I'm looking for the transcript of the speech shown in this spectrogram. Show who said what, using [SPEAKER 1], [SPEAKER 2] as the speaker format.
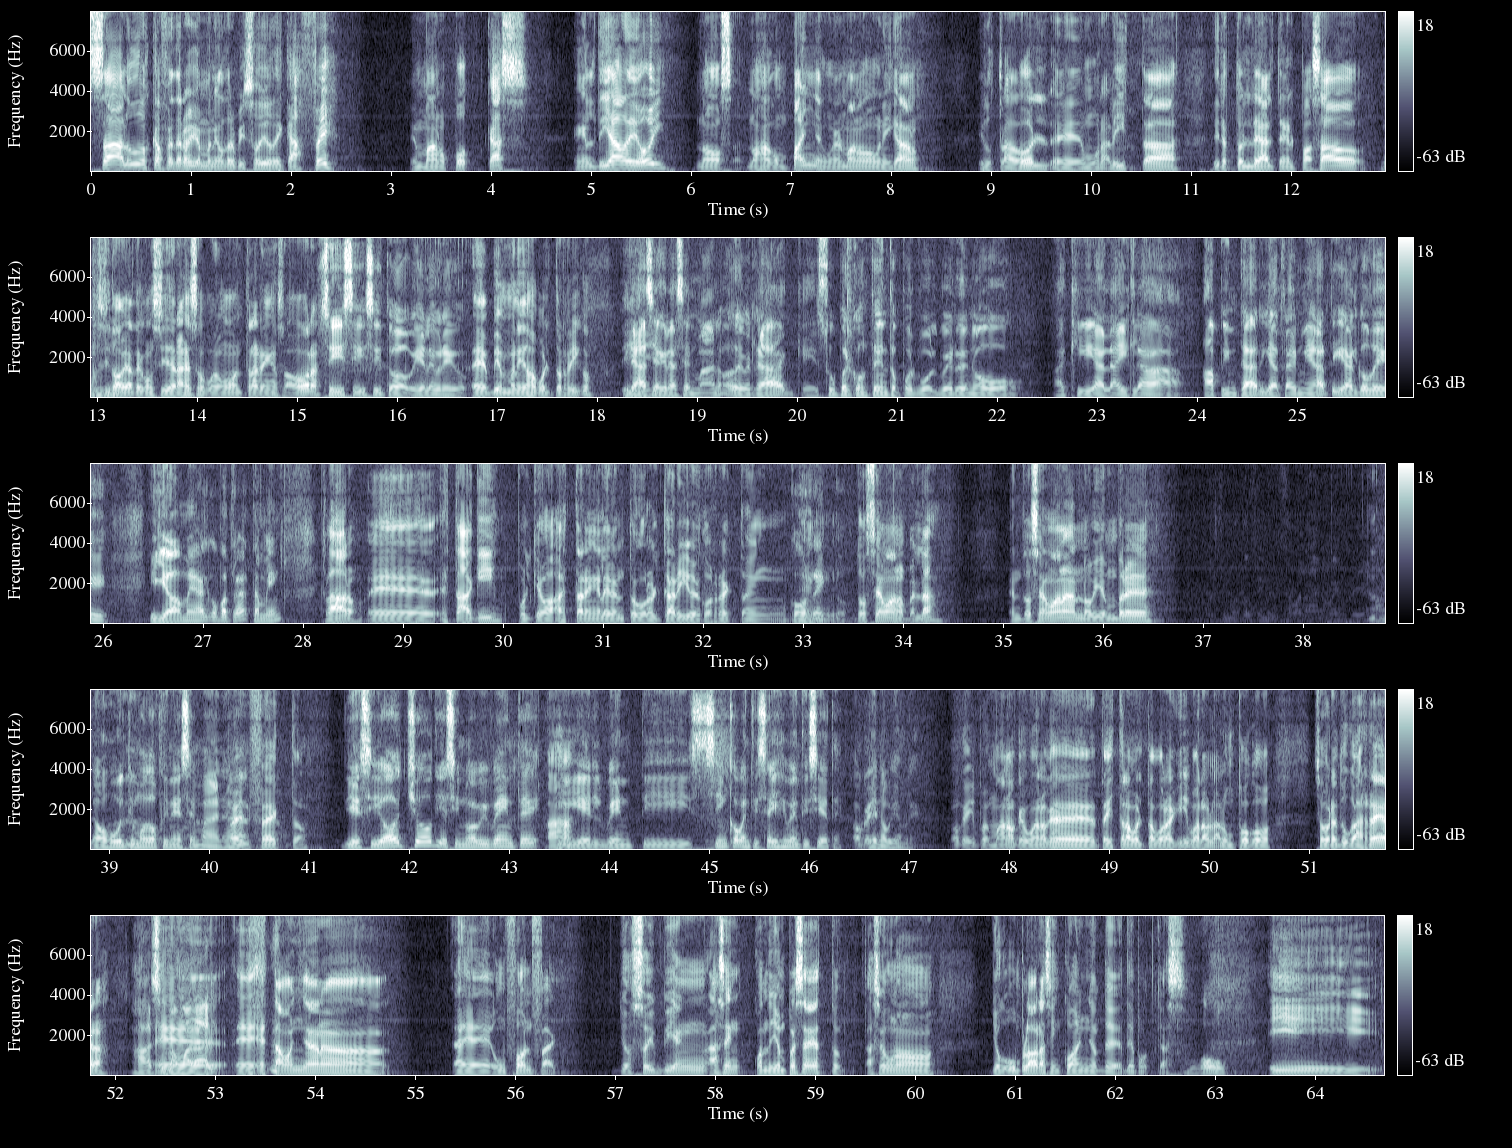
[SPEAKER 1] Saludos cafeteros y bienvenidos a otro episodio de Café, hermano podcast. En el día de hoy nos, nos acompaña un hermano dominicano, ilustrador, eh, muralista, director de arte en el pasado. No sé si todavía te consideras eso, podemos entrar en eso ahora.
[SPEAKER 2] Sí, sí, sí, todavía le brego.
[SPEAKER 1] Eh, bienvenidos a Puerto Rico. Y-
[SPEAKER 2] Gracias, gracias hermano. De verdad que súper contento por volver de nuevo aquí a la isla a, a pintar y a traer mi arte y algo de... Y llevarme algo para atrás también.
[SPEAKER 1] Claro, eh, está aquí porque va a estar en el evento Color Caribe, correcto. En,
[SPEAKER 2] Correcto.
[SPEAKER 1] en dos semanas, ¿verdad? En dos semanas, noviembre.
[SPEAKER 2] Los últimos dos fines de semana.
[SPEAKER 1] Perfecto.
[SPEAKER 2] 18, 19 y 20
[SPEAKER 1] Ajá.
[SPEAKER 2] y el 25, 26 y 27
[SPEAKER 1] Ok.
[SPEAKER 2] de noviembre.
[SPEAKER 1] Ok, pues hermano, qué bueno que te diste la vuelta por aquí para hablar un poco sobre tu carrera.
[SPEAKER 2] Ah, sí, vamos a darle.
[SPEAKER 1] eh, esta mañana, eh, un fun fact. Yo soy bien, hacen, cuando yo empecé esto, hace unos, yo cumplo ahora cinco años de, de podcast.
[SPEAKER 2] Wow.
[SPEAKER 1] Y,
